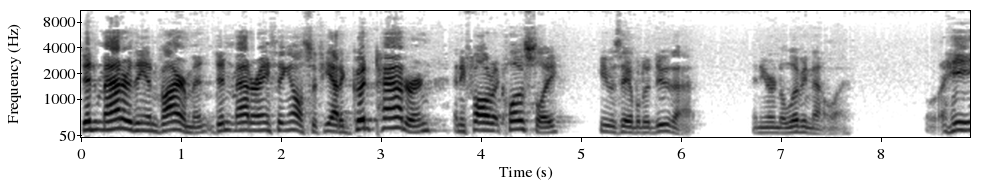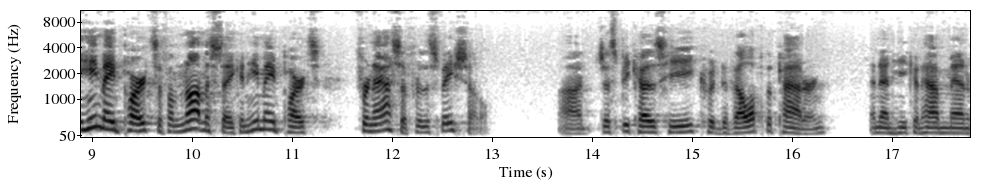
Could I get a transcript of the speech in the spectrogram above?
Didn't matter the environment, didn't matter anything else. If he had a good pattern and he followed it closely, he was able to do that. And he earned a living that way. He, he made parts, if I'm not mistaken, he made parts for NASA, for the space shuttle. Uh, just because he could develop the pattern and then he could have men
